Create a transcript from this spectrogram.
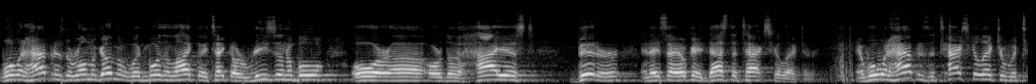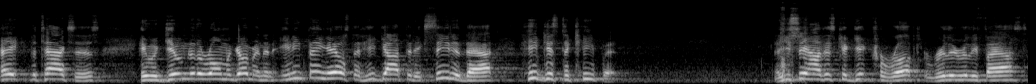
what would happen is the Roman government would more than likely take a reasonable or, uh, or the highest bidder and they'd say, okay, that's the tax collector. And what would happen is the tax collector would take the taxes, he would give them to the Roman government, and then anything else that he got that exceeded that, he gets to keep it. Now, you see how this could get corrupt really, really fast?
